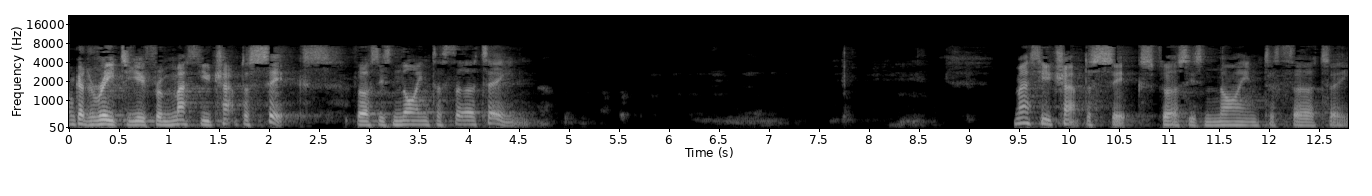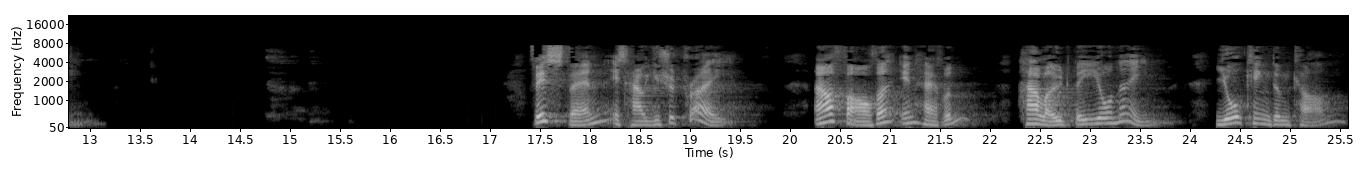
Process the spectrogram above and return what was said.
I'm going to read to you from Matthew chapter 6, verses 9 to 13. Matthew chapter 6, verses 9 to 13. This then is how you should pray. Our Father in heaven, hallowed be your name. Your kingdom come,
